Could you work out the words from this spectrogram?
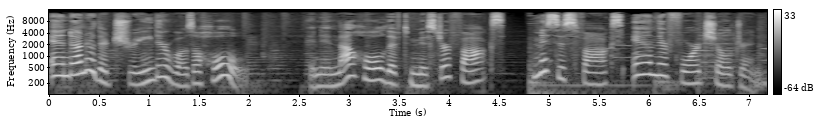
and under the tree there was a hole. And in that hole lived Mr. Fox, Mrs. Fox, and their four children.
